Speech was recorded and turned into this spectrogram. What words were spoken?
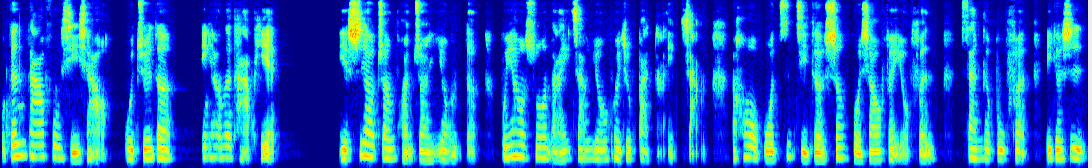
我跟大家复习一下哦。我觉得银行的卡片也是要专款专用的，不要说哪一张优惠就办哪一张。然后我自己的生活消费有分三个部分，一个是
